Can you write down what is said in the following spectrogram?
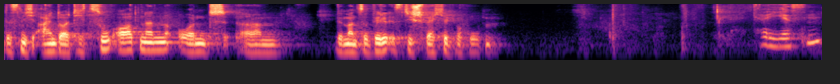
das nicht eindeutig zuordnen. Und ähm, wenn man so will, ist die Schwäche behoben. Herr Jessen.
